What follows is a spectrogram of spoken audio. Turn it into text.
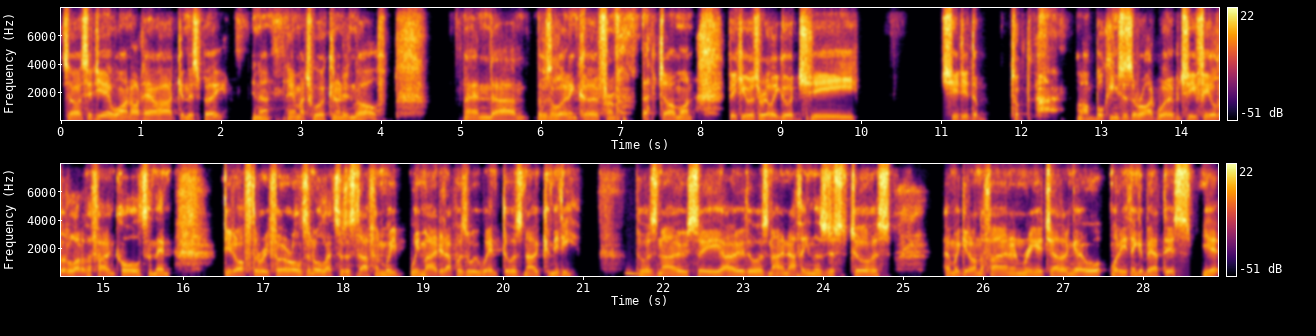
So I said, yeah, why not? How hard can this be? You know, how much work can it involve? And um, there was a learning curve from that time on. Vicky was really good. She she did the took well, bookings is the right word, but she fielded a lot of the phone calls and then did off the referrals and all that sort of stuff. And we we made it up as we went. There was no committee, mm. there was no CEO, there was no nothing. There's just the two of us and we get on the phone and ring each other and go, well, "What do you think about this?" Yeah,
